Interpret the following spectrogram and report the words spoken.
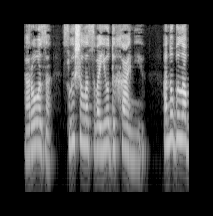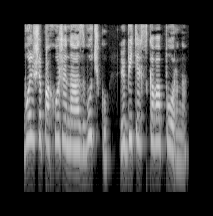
Роза слышала свое дыхание. Оно было больше похоже на озвучку любительского порно,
